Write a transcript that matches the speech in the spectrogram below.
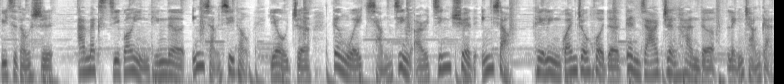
与此同时 MX 激光影厅的音响系统也有着更为强劲而精确的音效，可以令观众获得更加震撼的临场感。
